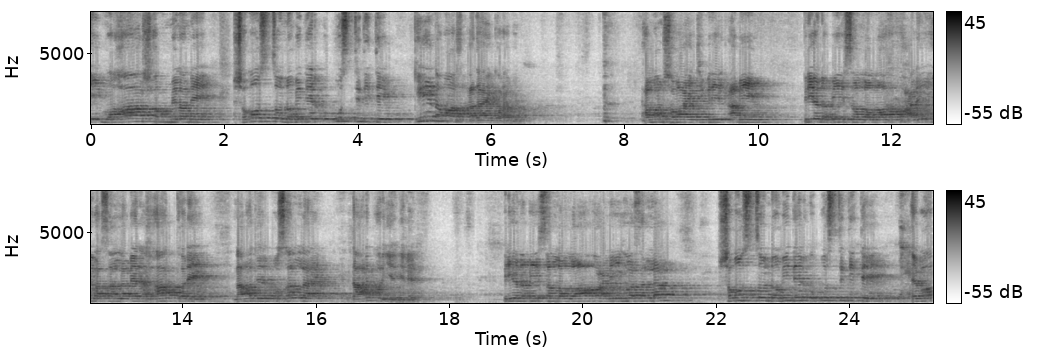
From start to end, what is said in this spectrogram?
এই মহা সম্মেলনে সমস্ত নবীদের উপস্থিতিতে কে নামাজ আদায় করাবে? এমন সময় জিবরিল আমিন, প্রিয় নবী সাল্লাল্লাহু আলাইহি ওয়াসাল্লামের হাত ধরে নামাজের মুসাল্লায় দাঁড় করিয়ে দিলেন। প্রিয় নবী সাল্লাল্লাহু আলাইহি ওয়াসাল্লাম সমস্ত নবীদের উপস্থিতিতে এবং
